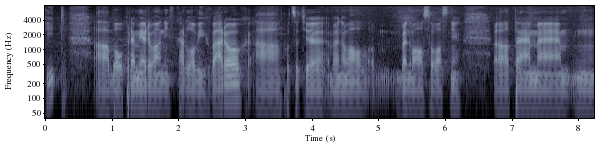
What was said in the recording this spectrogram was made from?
Kit a bol premiérovaný v Karlových Varoch a v podstate venoval, venoval sa vlastne uh, téme mm,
